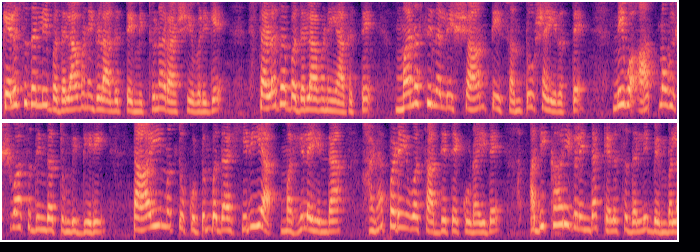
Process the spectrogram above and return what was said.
ಕೆಲಸದಲ್ಲಿ ಬದಲಾವಣೆಗಳಾಗುತ್ತೆ ಮಿಥುನ ರಾಶಿಯವರಿಗೆ. ಸ್ಥಳದ ಬದಲಾವಣೆಯಾಗುತ್ತೆ. ಮನಸ್ಸಿನಲ್ಲಿ ಶಾಂತಿ, ಸಂತೋಷ ಇರುತ್ತೆ. ನೀವು ಆತ್ಮವಿಶ್ವಾಸದಿಂದ ತುಂಬಿದ್ದೀರಿ. ತಾಯಿ ಮತ್ತು ಕುಟುಂಬದ ಹಿರಿಯ ಮಹಿಳೆಯಿಂದ ಹಣ ಪಡೆಯುವ ಸಾಧ್ಯತೆ ಕೂಡ ಇದೆ. ಅಧಿಕಾರಿಗಳಿಂದ ಕೆಲಸದಲ್ಲಿ ಬೆಂಬಲ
